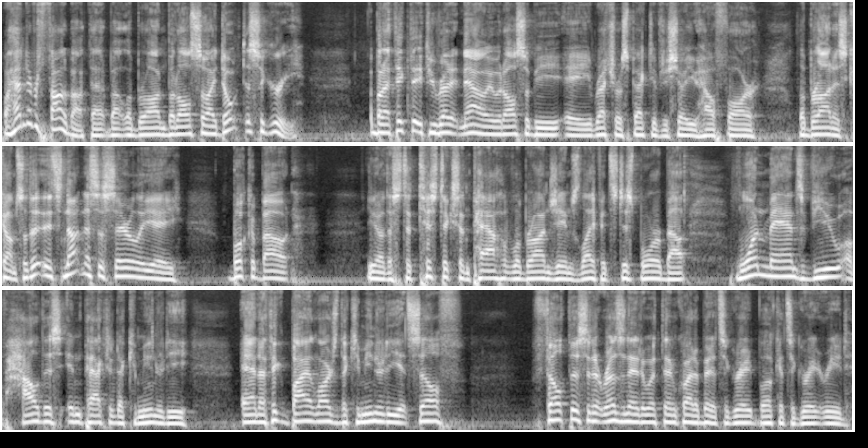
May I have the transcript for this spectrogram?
well, I had never thought about that about LeBron, but also I don't disagree. But I think that if you read it now, it would also be a retrospective to show you how far LeBron has come. So th- it's not necessarily a book about, you know, the statistics and path of LeBron James' life. It's just more about one man's view of how this impacted a community. And I think by and large, the community itself felt this and it resonated with them quite a bit. It's a great book. It's a great read.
